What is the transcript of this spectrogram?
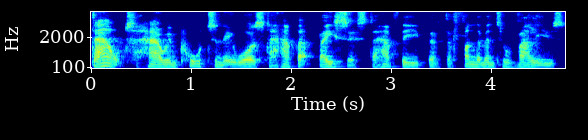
doubt how important it was to have that basis, to have the, the, the fundamental values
